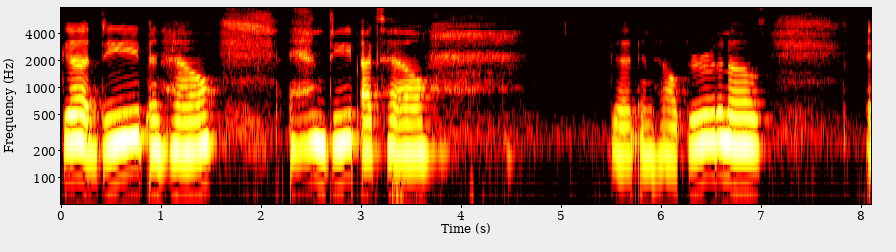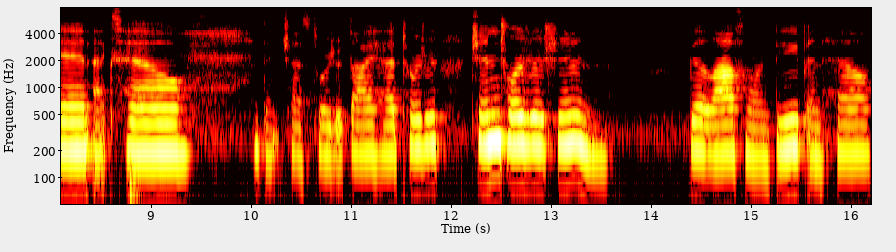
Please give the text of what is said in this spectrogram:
Good. Deep inhale and deep exhale. Good. Inhale through the nose and exhale. Think chest towards your thigh, head towards your chin, towards your shin. Good. Last one. Deep inhale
